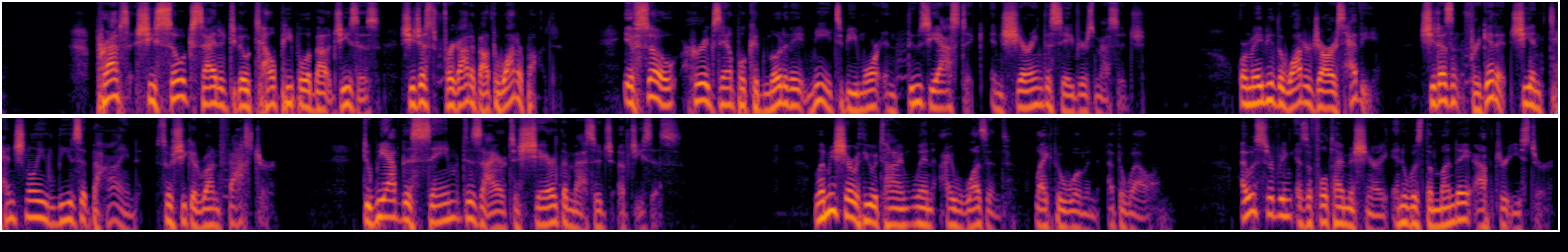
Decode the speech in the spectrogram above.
Perhaps she's so excited to go tell people about Jesus, she just forgot about the water pot. If so, her example could motivate me to be more enthusiastic in sharing the Savior's message. Or maybe the water jar is heavy. She doesn't forget it, she intentionally leaves it behind so she could run faster. Do we have the same desire to share the message of Jesus? Let me share with you a time when I wasn't like the woman at the well. I was serving as a full time missionary, and it was the Monday after Easter.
